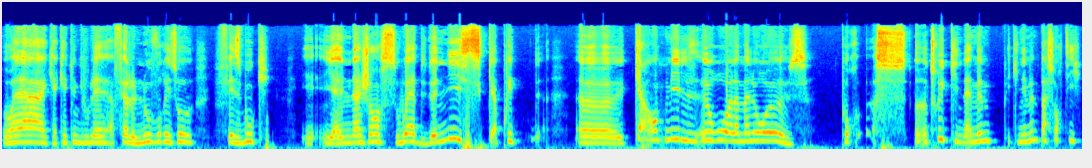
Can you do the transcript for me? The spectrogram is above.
voilà, qu'il y a quelqu'un qui voulait faire le nouveau réseau Facebook. Il y a une agence web de Nice qui a pris 40 euh, 000 euros à la malheureuse pour un truc qui n'est même, pas sorti.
